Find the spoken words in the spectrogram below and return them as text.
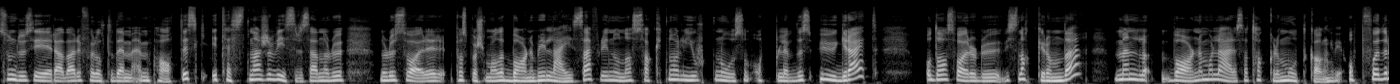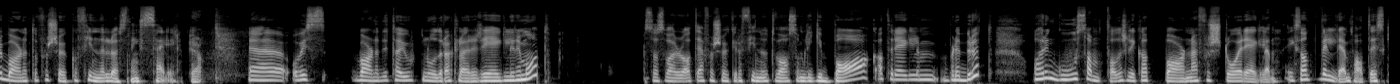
som du sier Reidar, i forhold til det med empatisk, i testen her så viser det seg når du, når du svarer på spørsmålet barnet blir lei seg fordi noen har sagt noe eller gjort noe som opplevdes ugreit, og da svarer du vi snakker om det, men barnet må lære seg å takle motgang. Vi oppfordrer barnet til å forsøke å finne løsning selv. Ja. Eh, og hvis barnet ditt har gjort noe dere har klare regler imot, så svarer du at jeg forsøker å finne ut hva som ligger bak at regelen ble brutt, og har en god samtale slik at barnet forstår regelen. Ikke sant? Veldig empatisk.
